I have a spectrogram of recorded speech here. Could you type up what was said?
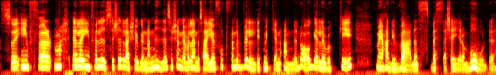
Så inför, mars, eller inför Lysekil där 2009 så kände jag väl ändå så här, jag är fortfarande väldigt mycket en underdog eller rookie, men jag hade ju världens bästa tjejer ombord.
